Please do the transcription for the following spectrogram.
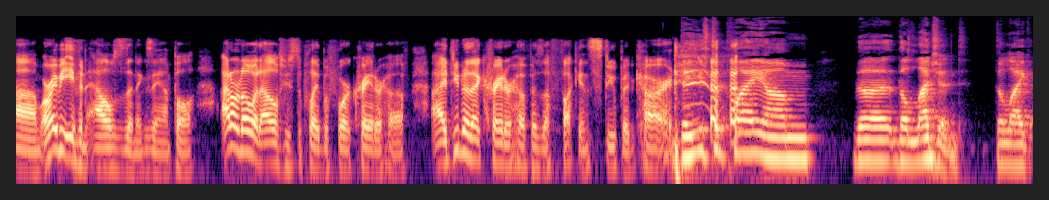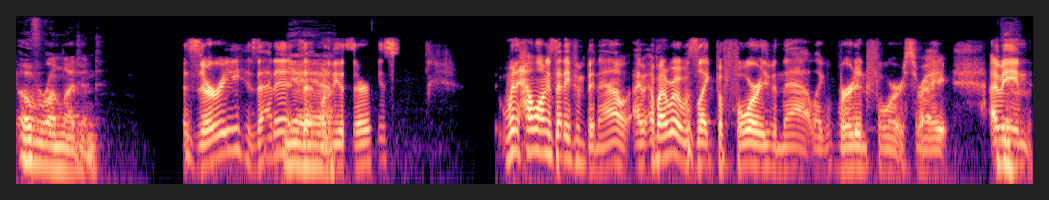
Um, or maybe even elves as an example. I don't know what elves used to play before Craterhoof. I do know that Craterhoof is a fucking stupid card. They used to play um the the legend, the like overrun legend. Ezuri, is that it? Is Yeah, is that yeah. one of the Ezuris? When how long has that even been out? I, I remember it was like before even that, like Verdant Force, right? I mean,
